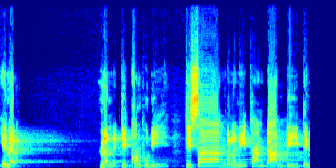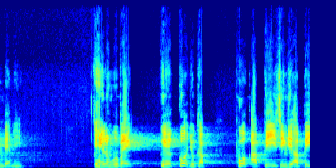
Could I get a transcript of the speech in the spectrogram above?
เห็นไหมล่ะ นั่นแหละจิตของผู้ดี ที่สร้างบารมีทางด้านดีเป็นแบบนี้ จะให้หลวงปู่ไปเกลือก้อยู่กับพวกอปีสิ่งที่อปี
